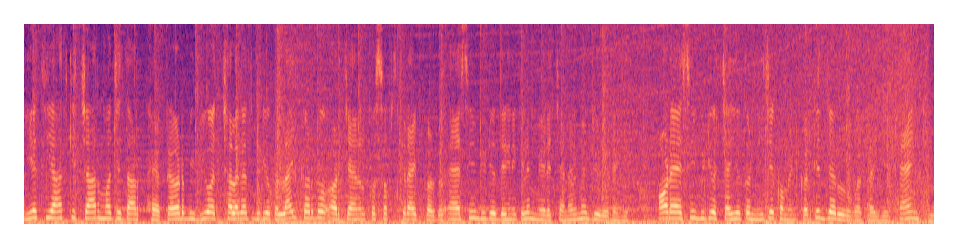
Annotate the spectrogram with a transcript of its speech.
ये थी आज की चार मज़ेदार फैक्ट। अगर वीडियो अच्छा लगा तो वीडियो को लाइक कर दो और चैनल को सब्सक्राइब कर दो। ऐसी ही वीडियो देखने के लिए मेरे चैनल में जुड़े रहिए। और ऐसी वीडियो चाहिए तो नीचे कमेंट करके ज़रूर बताइए। Thank you.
